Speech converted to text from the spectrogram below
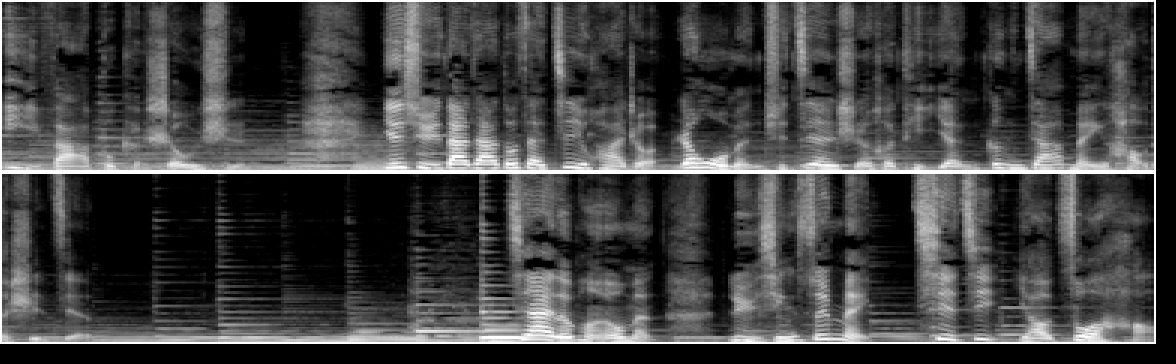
一发不可收拾。也许大家都在计划着，让我们去见识和体验更加美好的世界。亲爱的朋友们，旅行虽美，切记要做好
